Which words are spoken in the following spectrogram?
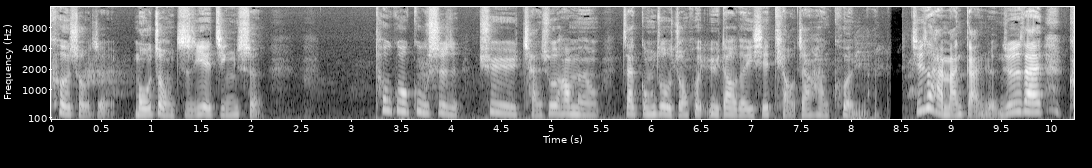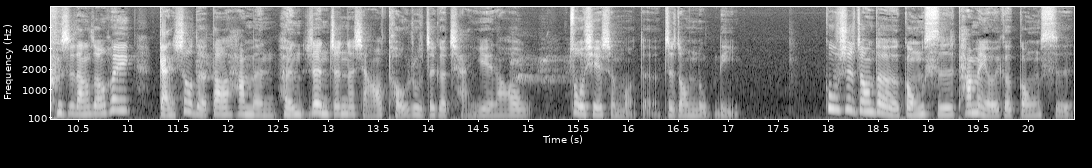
恪守着某种职业精神。透过故事去阐述他们在工作中会遇到的一些挑战和困难，其实还蛮感人。就是在故事当中会感受得到他们很认真的想要投入这个产业，然后做些什么的这种努力。故事中的公司，他们有一个公司，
